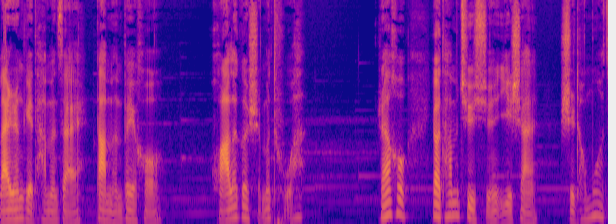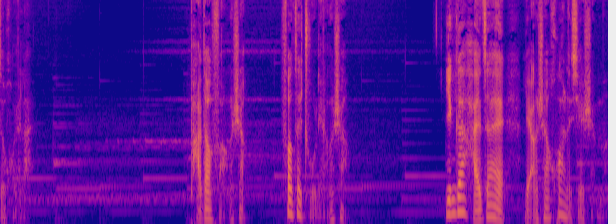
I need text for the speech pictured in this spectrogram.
来人给他们在大门背后划了个什么图案，然后要他们去寻一扇石头磨子回来，爬到房上，放在主梁上。应该还在梁上画了些什么。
